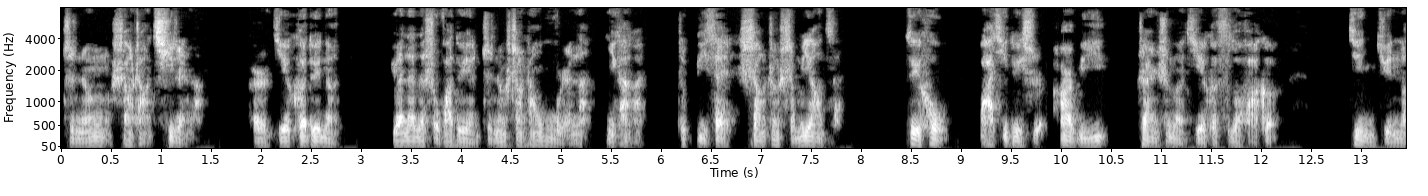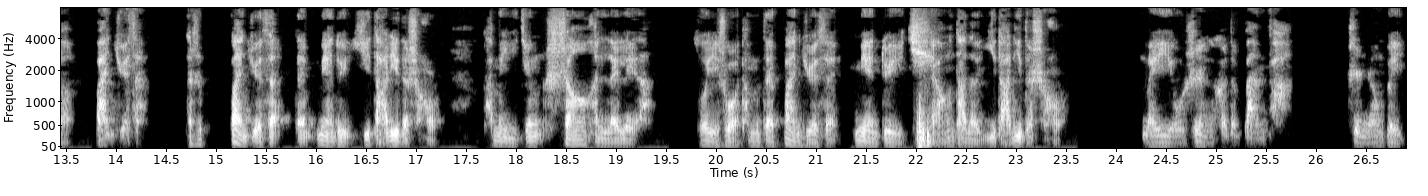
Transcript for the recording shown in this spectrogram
只能上场七人了，而捷克队呢，原来的首发队员只能上场五人了。你看看这比赛伤成什么样子？最后巴西队是二比一战胜了捷克斯洛伐克，进军了半决赛。但是半决赛在面对意大利的时候，他们已经伤痕累累了。所以说，他们在半决赛面对强大的意大利的时候，没有任何的办法，只能被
